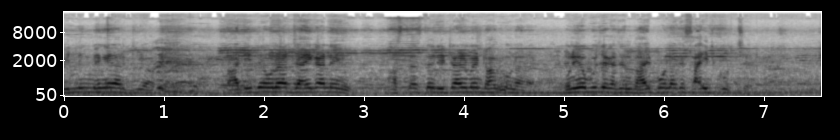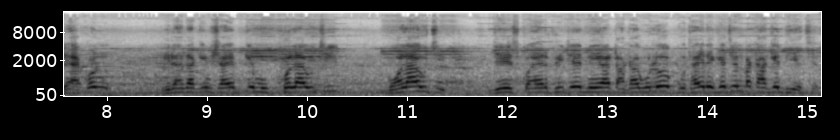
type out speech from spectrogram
বিল্ডিং ভেঙে আর কি হবে? পার্টিতে ওনার জায়গা নেই আস্তে আস্তে রিটায়ারমেন্ট হবে ওনার। উনিও বুঝে গেছেন, ভাইপো ওনাকে সাইড করছে। তো এখন ইরাদ হাকিম সাহেবকে মুখ খোলা উচিত, বলা উচিত যে স্কোয়ার ফিটে নেওয়া টাকাগুলো কোথায় রেখেছেন বা কাকে দিয়েছেন।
